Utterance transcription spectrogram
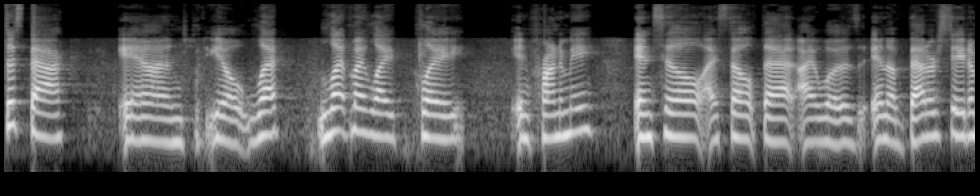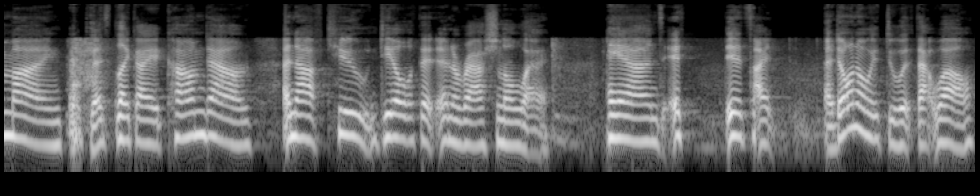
sit back and, you know, let, let my life play in front of me until I felt that I was in a better state of mind, like I had calmed down enough to deal with it in a rational way. And it, it's, I, I don't always do it that well,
